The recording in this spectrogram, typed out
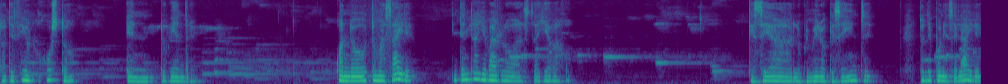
tu atención justo en tu vientre. Cuando tomas aire, intenta llevarlo hasta allí abajo. Que sea lo primero que se hinche, donde pones el aire,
